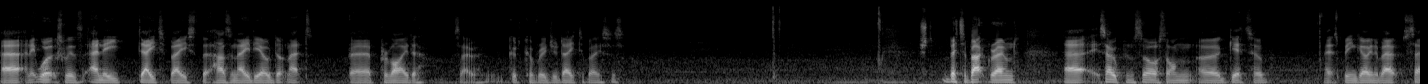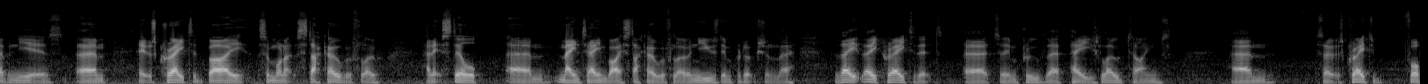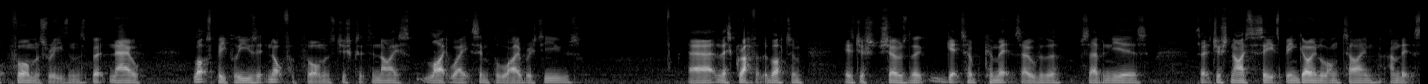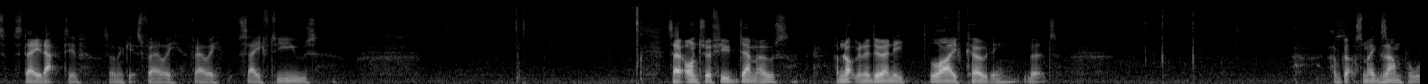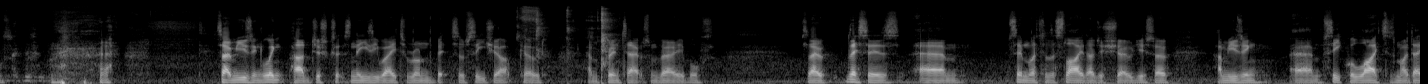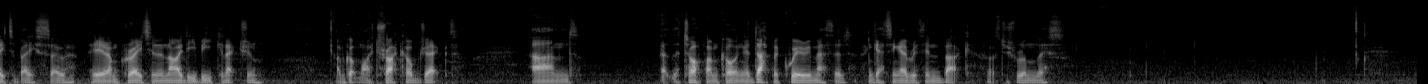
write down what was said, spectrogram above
Uh, and it works with any database that has an ADO.NET uh, provider, so good coverage of databases. Just a bit of background, uh, it's open source on uh, GitHub. It's been going about seven years. Um, it was created by someone at Stack Overflow, and it's still um, maintained by Stack Overflow and used in production there. They, they created it uh, to improve their page load times. Um, so it was created for performance reasons, but now lots of people use it not for performance, just because it's a nice, lightweight, simple library to use. Uh, this graph at the bottom is just shows the GitHub commits over the seven years. So it's just nice to see it's been going a long time and it's stayed active. So I think it's fairly, fairly safe to use. So onto a few demos. I'm not going to do any live coding, but I've got some examples. so I'm using LINQPad just because it's an easy way to run bits of C-sharp code and print out some variables. So this is um, similar to the slide I just showed you. So I'm using um, SQLite as my database. So here I'm creating an IDB connection. I've got my track object and at the top I'm calling a Dapper query method and getting everything back. So let's just run this.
